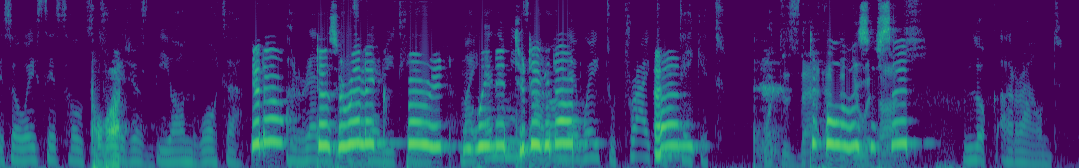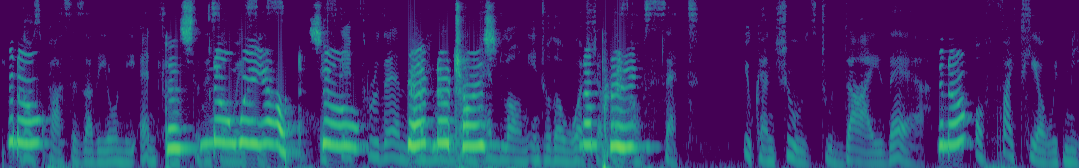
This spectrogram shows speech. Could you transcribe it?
This oasis holds For what? treasures beyond water. You know, A there's a relic buried buried. We need to dig it on out. to try to and take it. What does that The have to followers do have said. Look around. you know, passes are the only there's to this no way oasis. out. So them you and have no choice. into the And I'm pretty. Set. You can choose to die there you know, or fight here with me.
